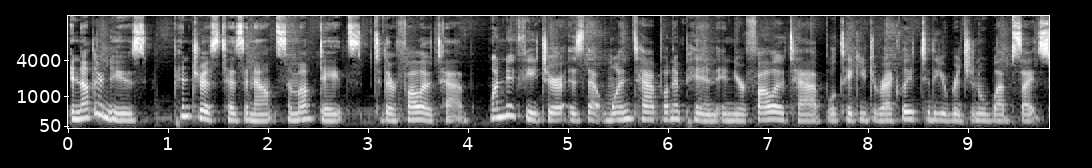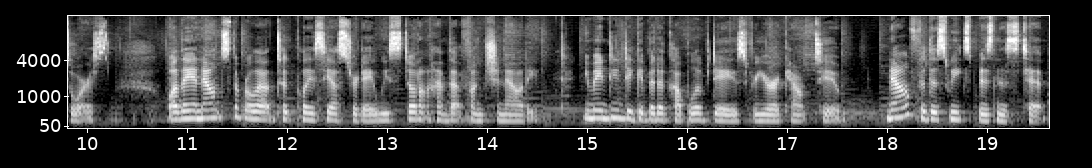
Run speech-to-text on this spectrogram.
In other news, Pinterest has announced some updates to their Follow tab. One new feature is that one tap on a pin in your Follow tab will take you directly to the original website source. While they announced the rollout took place yesterday, we still don't have that functionality. You may need to give it a couple of days for your account too. Now for this week's business tip.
